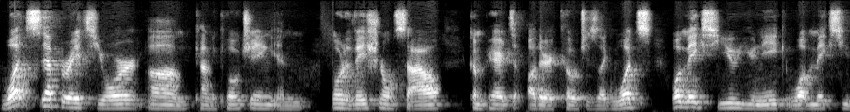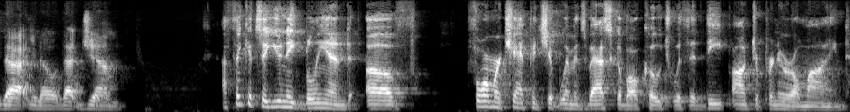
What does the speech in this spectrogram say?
what separates your um, kind of coaching and motivational style compared to other coaches? Like what's what makes you unique? What makes you that, you know, that gem? I think it's a unique blend of former championship women's basketball coach with a deep entrepreneurial mind.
